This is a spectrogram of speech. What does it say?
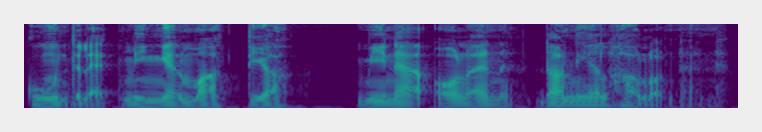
Kuuntelet Mingelmaattia, minä olen Daniel Halonen.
